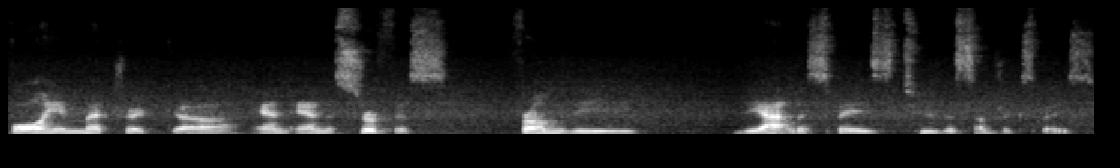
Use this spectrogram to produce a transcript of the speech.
volumetric uh, and, and the surface from the, the atlas space to the subject space.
